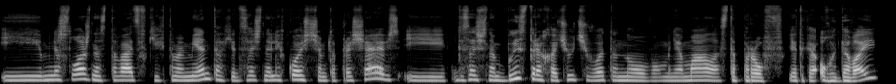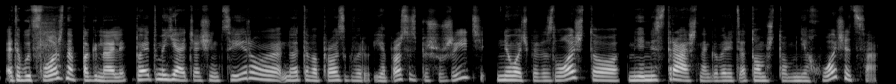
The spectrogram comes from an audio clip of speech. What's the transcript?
и мне сложно оставаться в каких-то моментах. Я достаточно легко с чем-то прощаюсь и достаточно быстро хочу чего-то нового. У меня мало стопоров. Я такая, о, давай, это будет сложно, погнали. Поэтому я чаще инициирую, но это вопрос, говорю, я просто спешу жить. Мне очень повезло, что мне не страшно говорить о том, что мне хочется.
